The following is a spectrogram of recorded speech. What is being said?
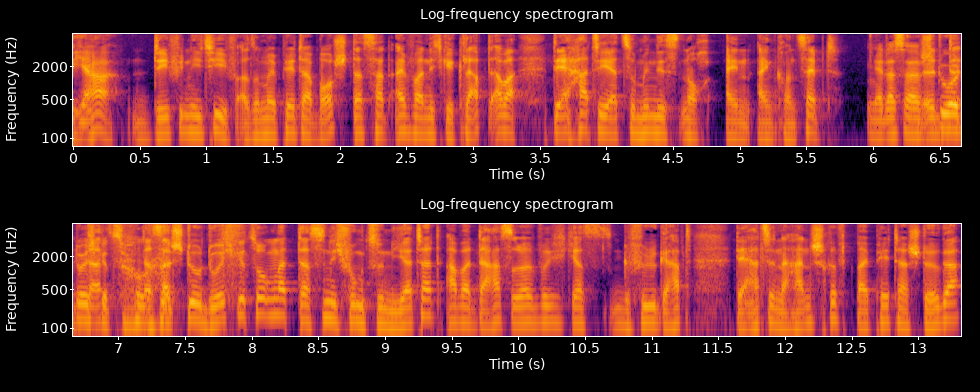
ja, definitiv. Also mit Peter Bosch, das hat einfach nicht geklappt, aber der hatte ja zumindest noch ein, ein Konzept. Ja, dass er äh, stur durchgezogen dass, hat. Dass er stur durchgezogen hat, das nicht funktioniert hat, aber da hast du wirklich das Gefühl gehabt, der hatte eine Handschrift bei Peter Stöger.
